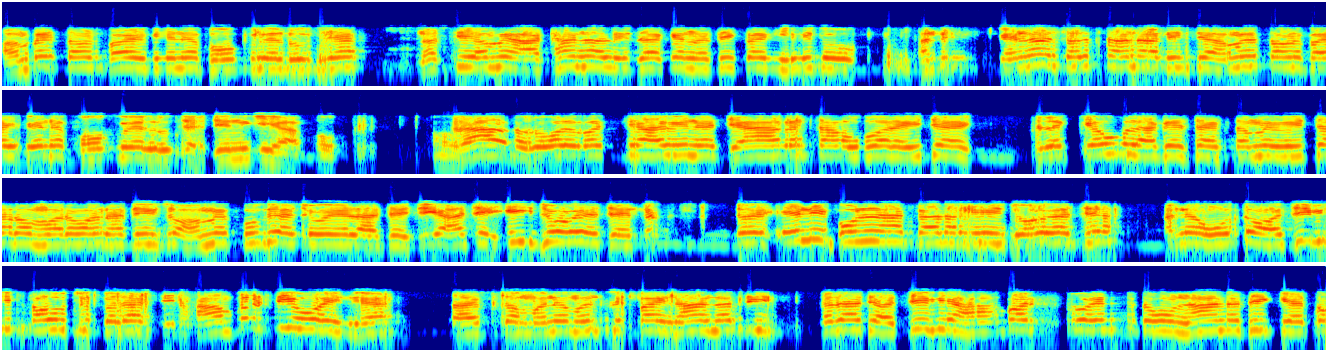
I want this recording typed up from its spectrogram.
અમે ત્રણ ભાઈ બેને ભોગવેલું છે. નથી અમે આઠાના લીધા કે નથી કંઈ લીધું. અને એના સંસ્થાના લીધે અમે ત્રણ ભાઈ બેને ભોગવેલું છે જિંદગી આખું. રોડ વચ્ચે આવીને જ્યાં આવે ત્યાં ઊભા રહી જાય. એટલે કેવું લાગે સાહેબ તમે વિચારો મરવાના દિવસો અમે ખુદે જોયેલા છે. જે આજે ઈ જોવે છે. ને તો એની ભૂલના કારણે એ જોવે છે. અને હું તો હજી બી કહું છું કદાચ સાંભળતી હોય ને સાહેબ તો મને મનસુખભાઈ ના નથી. કદાચ હજી બી સાંભળતી હોય ને તો હું ના નથી કહેતો.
